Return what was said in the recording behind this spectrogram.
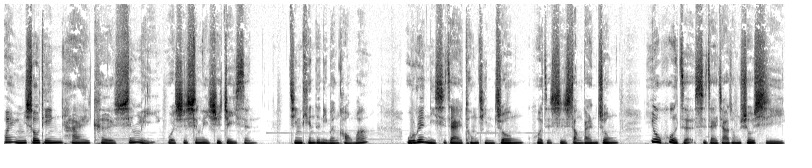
欢迎收听海可心理，我是心理师 Jason。今天的你们好吗？无论你是在通勤中，或者是上班中，又或者是在家中休息，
